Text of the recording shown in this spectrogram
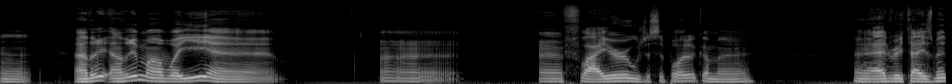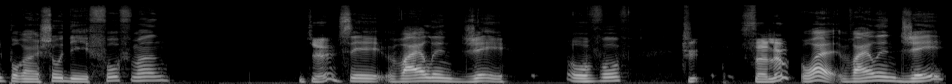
Euh, André, André m'a envoyé un, un, un flyer ou je sais pas, là, comme un, un advertisement pour un show des Fouf, man. Ok. C'est Violent J au Fouf. Solo? Ouais, Violent J.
